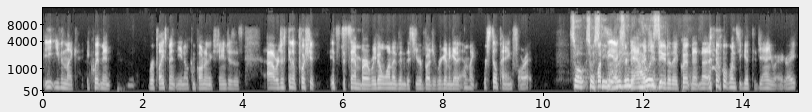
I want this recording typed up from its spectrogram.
even like equipment replacement. You know, component exchanges is uh, we're just gonna push it. It's December. We don't want it in this year budget. We're gonna get it. I'm like, we're still paying for it. So, so what's Steve, the extra in, damage you do to the equipment once you get to January, right?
